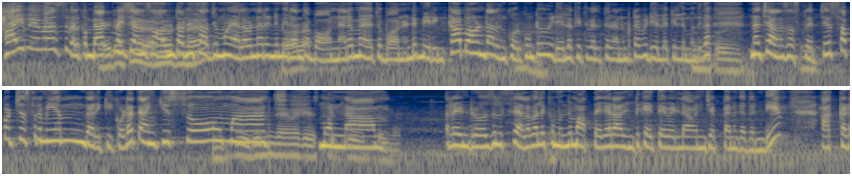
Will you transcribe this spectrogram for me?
హాయ్ వేవాస్ వెల్కమ్ బ్యాక్ మై ఛానల్ సాంతోని సజ్జము ఎలా ఉన్నారండి? మీరు అంతా బాగున్నారా మేమైతే బాగుండండి. మీరు ఇంకా బాగుండాలని కోరుకుంటూ వీడియోలోకి అయితే వెళ్తున్నాను అనమాట వీడియోలోకి వెళ్ళే ముందుగా నా ఛానల్ సబ్స్క్రైబ్ చేసి సపోర్ట్ చేస్తున్న మీ అందరికీ కూడా థ్యాంక్ యూ సో మచ్ మొన్న రెండు రోజులు సెలవులకి ముందు మా అత్తయ్య గారు వాళ్ళ ఇంటికి అయితే వెళ్ళామని చెప్పాను కదండి. అక్కడ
